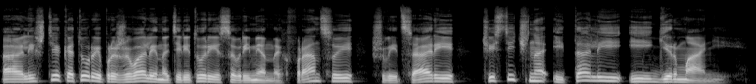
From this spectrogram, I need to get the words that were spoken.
а лишь те, которые проживали на территории современных Франции, Швейцарии, частично Италии и Германии.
